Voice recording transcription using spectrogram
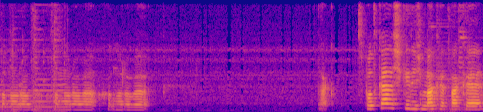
Honorowa, honorowa, honorowe... Tak. Spotkałeś kiedyś Makę Pakę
